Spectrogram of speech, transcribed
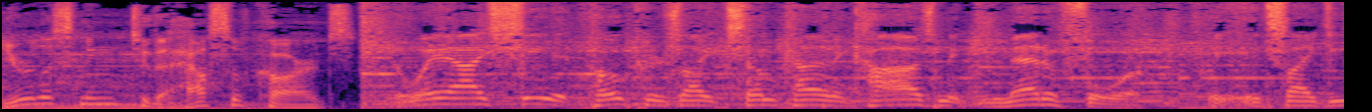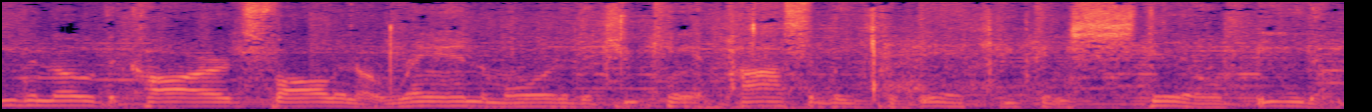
You're listening to the House of Cards. The way I see it, poker's like some kind of cosmic metaphor. It's like even though the cards fall in a random order that you can't possibly predict, you can still beat them.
